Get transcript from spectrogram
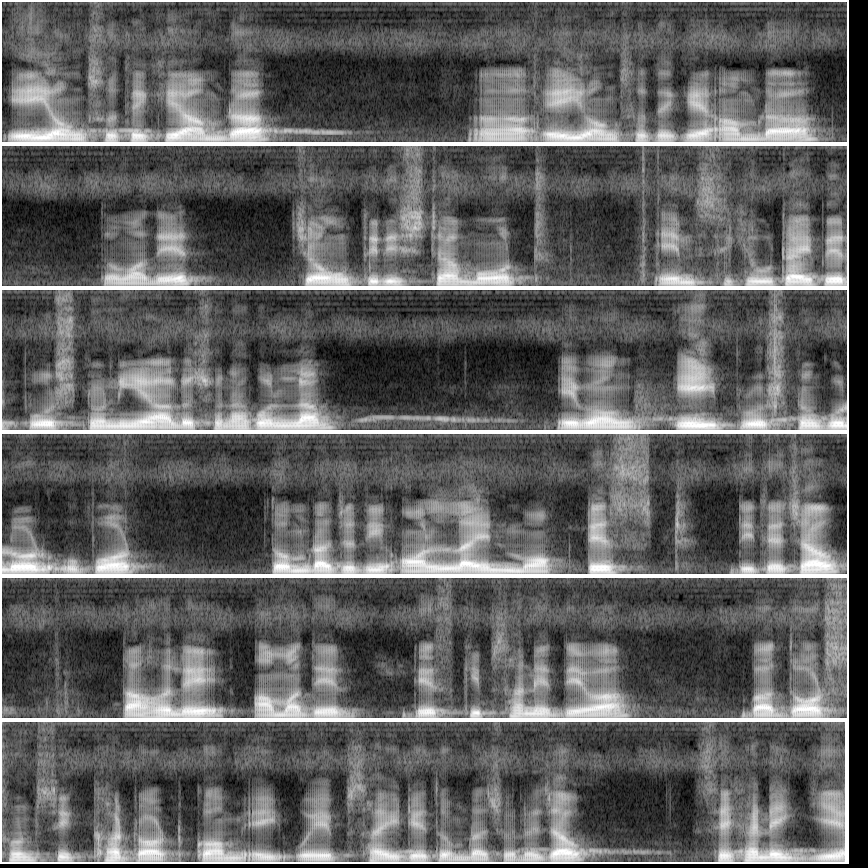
এই অংশ থেকে আমরা এই অংশ থেকে আমরা তোমাদের চৌত্রিশটা মোট এমসিকিউ টাইপের প্রশ্ন নিয়ে আলোচনা করলাম এবং এই প্রশ্নগুলোর উপর তোমরা যদি অনলাইন মক টেস্ট দিতে চাও, তাহলে আমাদের ডেসক্রিপশানে দেওয়া বা দর্শন শিক্ষা ডট কম এই ওয়েবসাইটে তোমরা চলে যাও। সেখানে গিয়ে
